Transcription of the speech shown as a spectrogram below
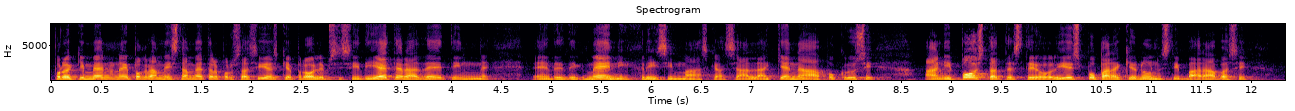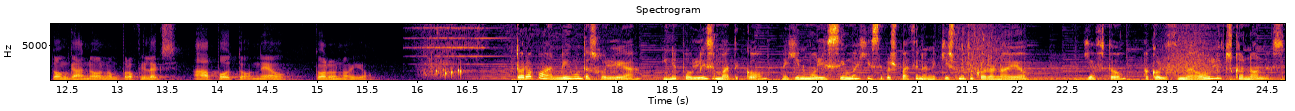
προκειμένου να υπογραμμίσει τα μέτρα προστασίας και πρόληψης. Ιδιαίτερα δε την ενδεδειγμένη χρήση μάσκας, αλλά και να αποκρούσει ανυπόστατες θεωρίες που παρακινούν στην παράβαση των κανόνων προφύλαξης από το νέο κορονοϊό. Τώρα που ανοίγουν τα σχολεία, είναι πολύ σημαντικό να γίνουμε όλοι σύμμαχοι στην προσπάθεια να νικήσουμε τον κορονοϊό. Γι' αυτό ακολουθούμε όλοι τους κανόνες.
